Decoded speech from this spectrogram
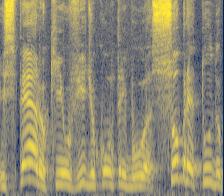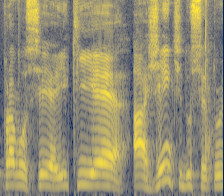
Espero que o vídeo contribua, sobretudo para você aí que é agente do setor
